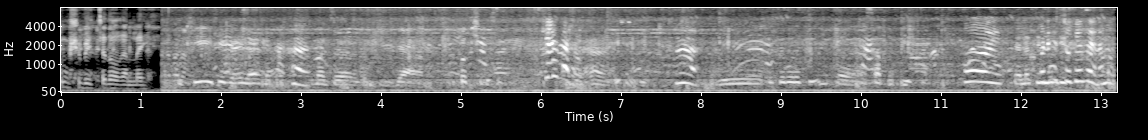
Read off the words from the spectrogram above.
खूप शुभेच्छा दोघांनाही. होय. पण हे चुकीचं आहे ना मग.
